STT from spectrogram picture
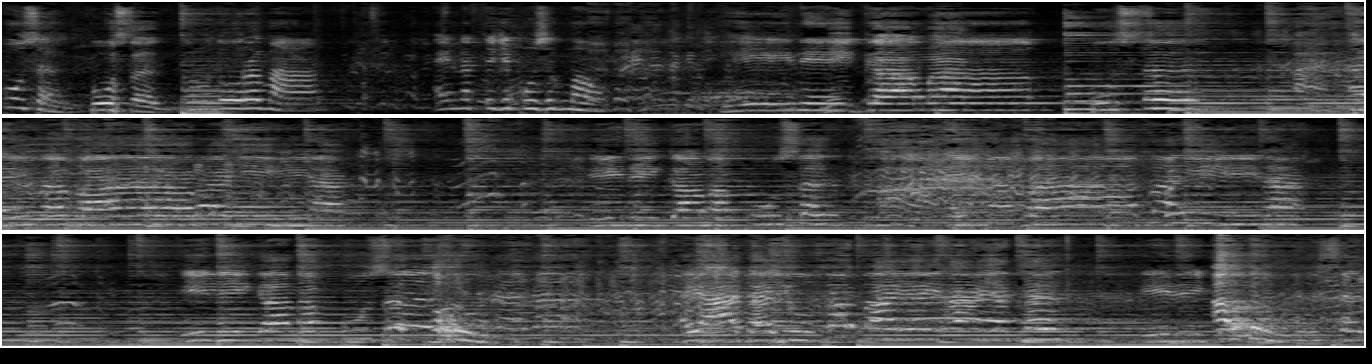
Pusag. Pusag. Duro ma. Ay, natin yung pusag mo. Hinigamak pusag ay mababahina. Hinigamak pusag ay mababahina. Hinigamak pusag Oh. ay adayo ka pa ay ayatan. Hinigamak pusag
